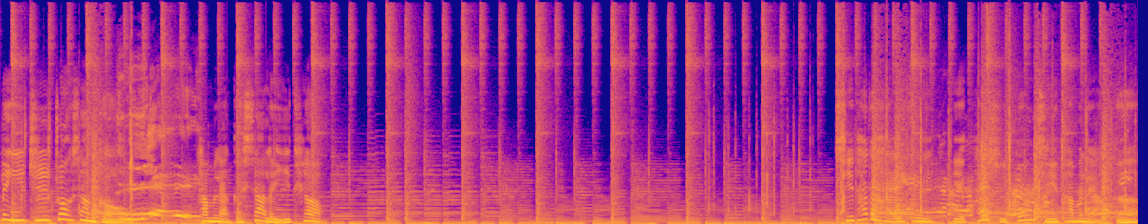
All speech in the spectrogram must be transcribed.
另一只撞向狗，他们两个吓了一跳。其他的孩子也开始攻击他们两个。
